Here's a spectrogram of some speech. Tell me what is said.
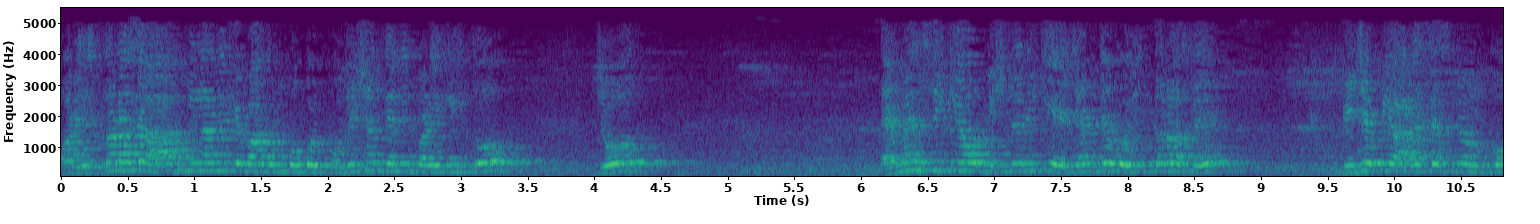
और इस तरह से हाथ मिलाने के बाद उनको कोई पोजीशन देनी पड़ेगी तो जो एमएनसी के और मिशनरी के एजेंट है, वो इस तरह से बीजेपी आरएसएस में उनको,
